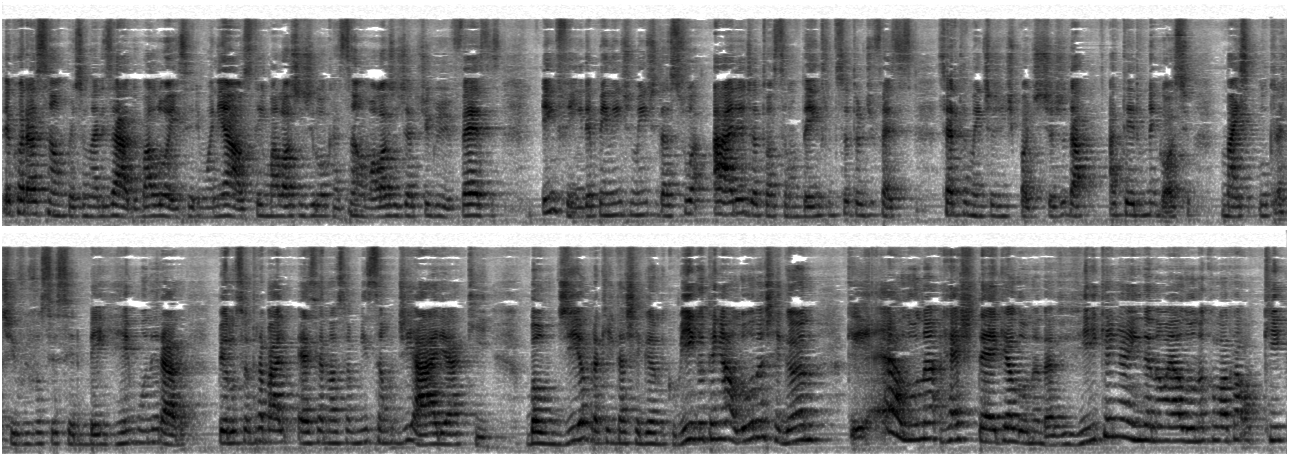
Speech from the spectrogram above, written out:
decoração personalizada, balões, cerimonial, se tem uma loja de locação, uma loja de artigos de festas, enfim, independentemente da sua área de atuação dentro do setor de festas, certamente a gente pode te ajudar a ter um negócio mais lucrativo e você ser bem remunerada pelo seu trabalho. Essa é a nossa missão diária aqui. Bom dia para quem está chegando comigo. Tem aluna chegando. Quem é aluna, hashtag aluna da Vivi. Quem ainda não é aluna, coloca aqui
